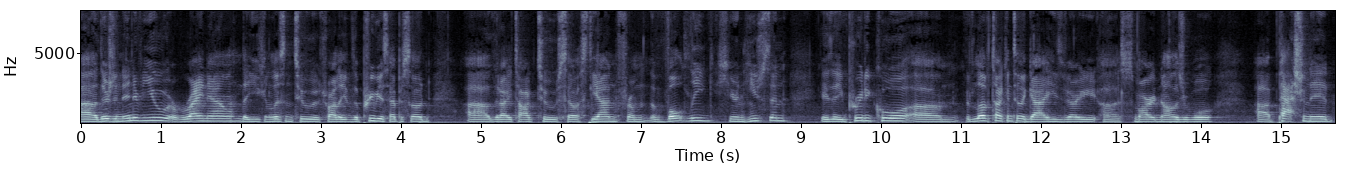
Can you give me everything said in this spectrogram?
uh, there's an interview right now that you can listen to. It's probably the previous episode uh, that I talked to Sebastian from the Volt League here in Houston. Is a pretty cool. Um, love talking to the guy. He's very uh, smart, knowledgeable, uh, passionate.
